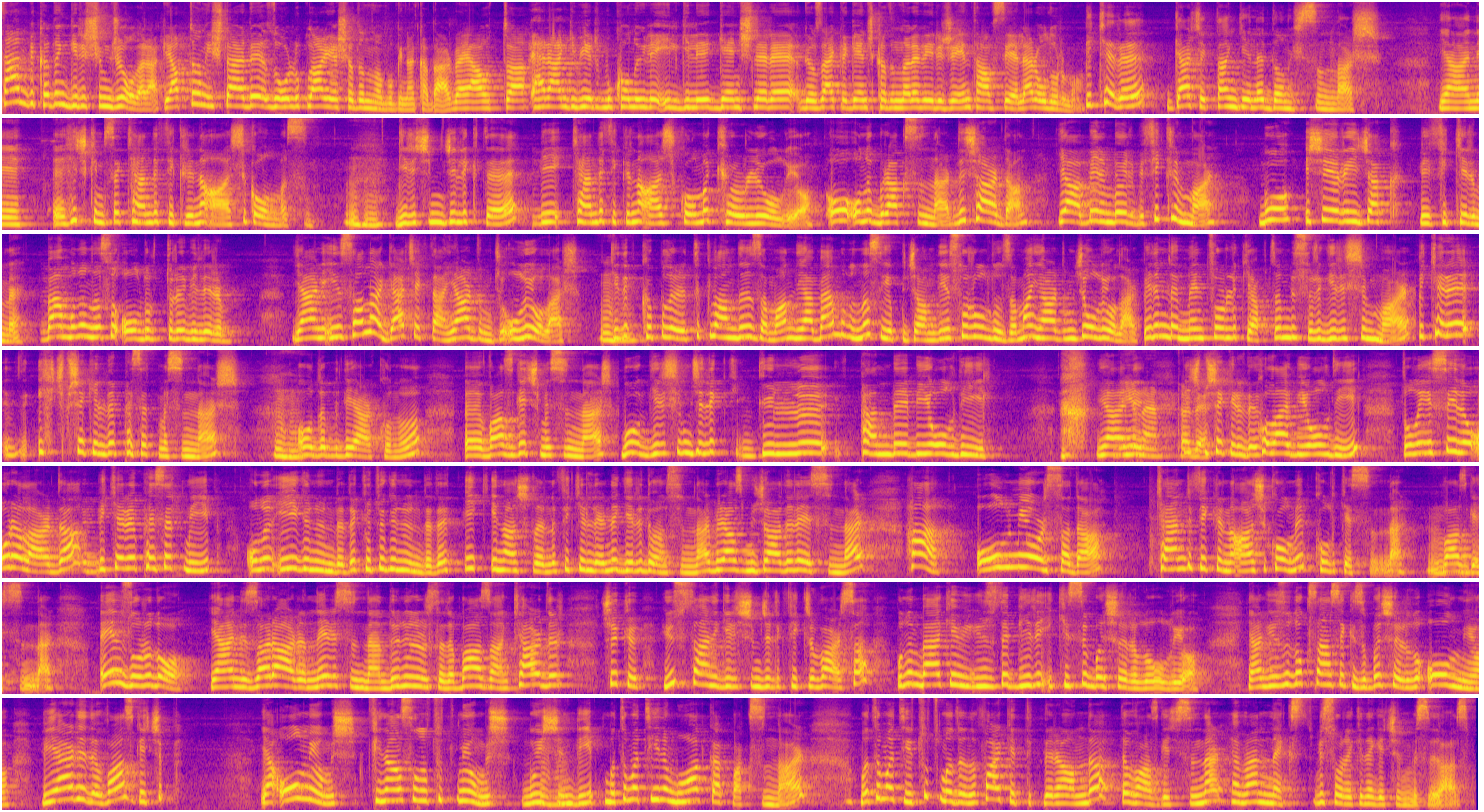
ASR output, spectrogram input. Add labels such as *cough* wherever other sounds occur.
sen bir kadın girişimci olarak yaptığın işlerde zorluklar yaşadın mı bugüne kadar? Veyahut da herhangi bir bu konuyla ilgili gençlere, özellikle genç kadınlara vereceğin tavsiyeler olur mu? Bir kere gerçekten gene danışsınlar. Yani e, hiç kimse kendi fikrine aşık olmasın. Girişimcilikte bir kendi fikrine aşık olma körlüğü oluyor. O onu bıraksınlar. Dışarıdan ya benim böyle bir fikrim var. Bu işe yarayacak bir fikir mi? Ben bunu nasıl oldurtturabilirim? Yani insanlar gerçekten yardımcı oluyorlar. Gidip kapıları tıklandığı zaman ya ben bunu nasıl yapacağım diye sorulduğu zaman yardımcı oluyorlar. Benim de mentorluk yaptığım bir sürü girişim var. Bir kere hiçbir şekilde pes etmesinler. O da bir diğer konu. Ee, vazgeçmesinler. Bu girişimcilik güllü pembe bir yol değil. *laughs* yani Değil mi? Tabii. hiçbir şekilde kolay bir yol değil. Dolayısıyla oralarda bir kere pes etmeyip onun iyi gününde de kötü gününde de ilk inançlarını, fikirlerine geri dönsünler. Biraz mücadele etsinler. Ha olmuyorsa da kendi fikrine aşık olmayıp kolu kessinler. Vazgeçsinler. En zoru da o. Yani zararın neresinden dönülürse de bazen kardır. Çünkü 100 tane girişimcilik fikri varsa bunun belki %1'i ikisi başarılı oluyor. Yani %98'i başarılı olmuyor. Bir yerde de vazgeçip ya olmuyormuş, finansalı tutmuyormuş bu işin deyip matematiğine muhakkak baksınlar. Matematiği tutmadığını fark ettikleri anda da vazgeçsinler. Hemen next, bir sonrakine geçilmesi lazım.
